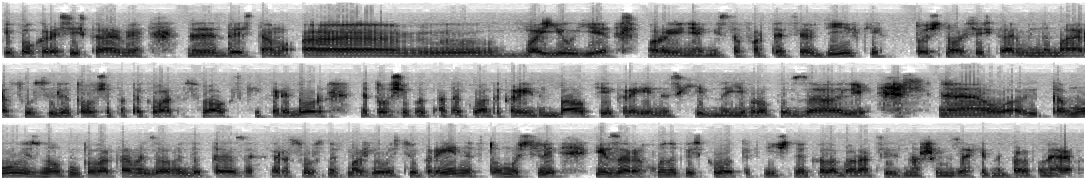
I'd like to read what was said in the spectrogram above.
І поки російська армія е, десь там е, воює в районі міста фортеці Авдіївки, точно російська армія не має ресурсів для того, щоб атакувати Сувалкський коридор, для того, щоб атакувати країни Балтії, країни Східної Європи взагалі. Е, тому і знов ми повертаємось з вами до тези ресурсних можливостей України, в тому числі і за рахунок військово-технічної колаборації з нашими західними партнерами.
